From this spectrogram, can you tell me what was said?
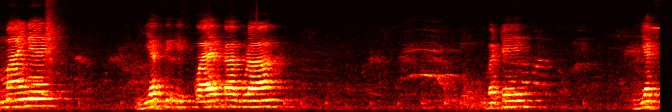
माइनस यक्स स्क्वायर का गुणांक बटे यक्स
